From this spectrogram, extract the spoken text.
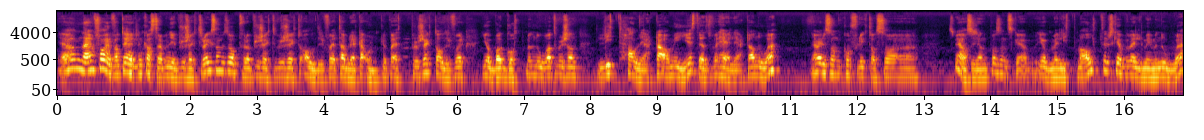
Ja, men det er en fare for at du hele tiden kaster deg på nye prosjekter. òg. Hvis du hopper fra prosjekt til prosjekt og aldri får etablert deg ordentlig på ett prosjekt, og aldri får jobba godt med noe, at det blir sånn litt halvhjerta av mye i stedet for helhjerta av noe. Det er veldig sånn konflikt også, uh, som jeg også kjenner på. Sånn, skal jeg jobbe med litt med alt, eller skal jeg jobbe veldig mye med noe?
